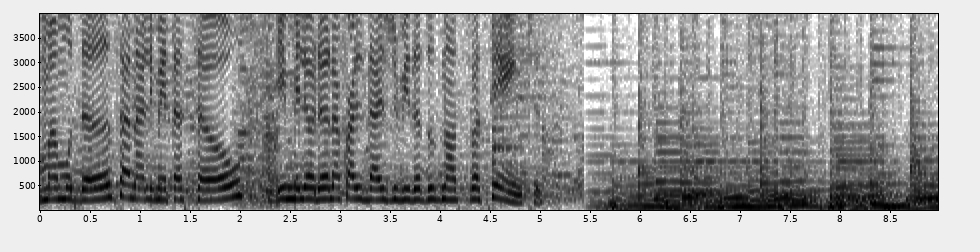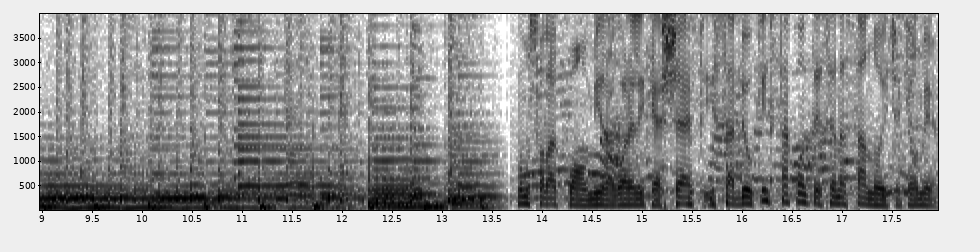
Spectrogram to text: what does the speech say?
uma mudança na alimentação e melhorando a qualidade de vida dos nossos pacientes. Falar com o Almir agora, ele que é chefe, e saber o que está acontecendo essa noite aqui, Almir.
